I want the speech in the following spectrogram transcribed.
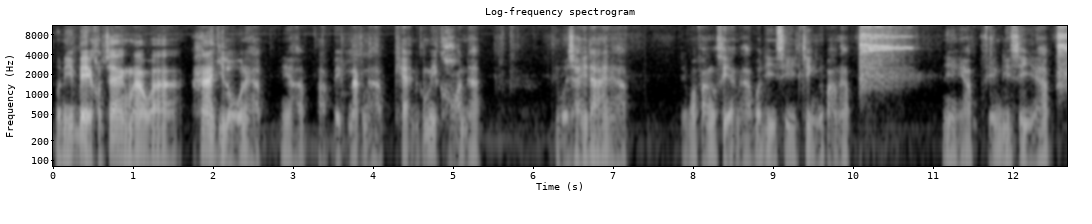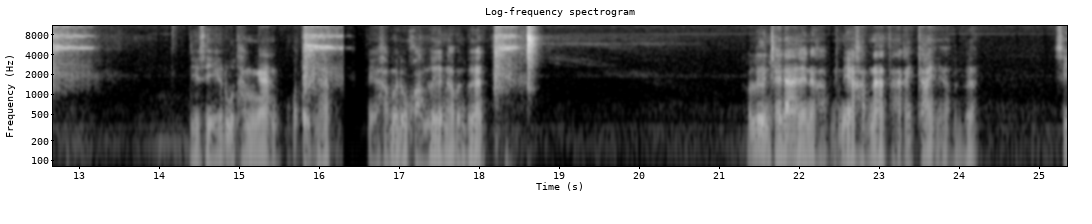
ตัวนี้เบรกเขาแจ้งมาว่า 5กิโลนะครับเนี่ยครับปรับเบรกหนักนะครับ แขนก็ไม่คอนนะครับ ถือว่าใช้ได้นะครับ เดี๋ยวมาฟังเสียงนะครับว่า DC จริงหรือเปล่านะครับ นี่ครับเสียง DC นะครับ DC ก็ดูทำงานปกตินะครับเนี่ยครับมาดูความลื่นนะครับเพื่อนๆ ก็ลื่นใช้ได้เลยนะครับเนี่ยครับหน้าตาใกล้ๆนะครับเพื่อนๆสี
